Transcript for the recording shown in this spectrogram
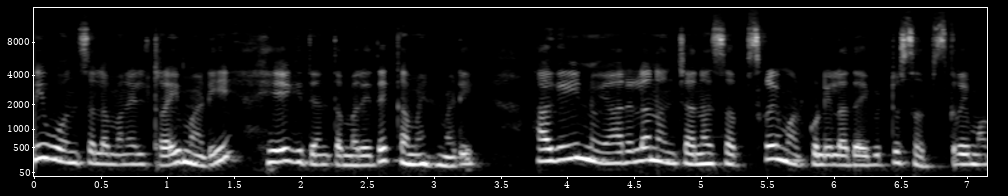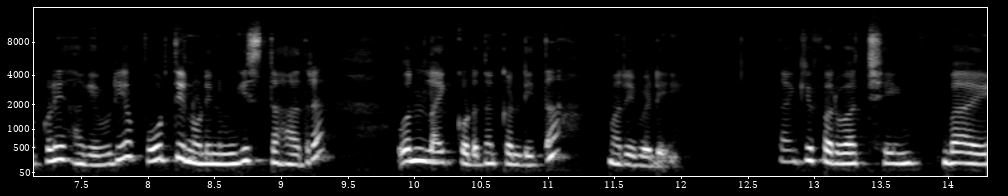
ನೀವು ಒಂದು ಸಲ ಮನೇಲಿ ಟ್ರೈ ಮಾಡಿ ಹೇಗಿದೆ ಅಂತ ಮರೀದೆ ಕಮೆಂಟ್ ಮಾಡಿ. ಹಾಗೆ ಇನ್ನು ಯಾರೆಲ್ಲ ನನ್ನ ಚಾನಲ್ ಸಬ್ಸ್ಕ್ರೈಬ್ ಮಾಡ್ಕೊಂಡಿಲ್ಲ, ದಯವಿಟ್ಟು ಸಬ್ಸ್ಕ್ರೈಬ್ ಮಾಡ್ಕೊಳ್ಳಿ. ಹಾಗೆ ವಿಡಿಯೋ ಪೂರ್ತಿ ನೋಡಿ, ನಿಮ್ಗೆ ಇಷ್ಟ ಆದರೆ ಒಂದು ಲೈಕ್ ಕೊಡೋದನ್ನ ಖಂಡಿತ ಮರಿಬೇಡಿ. Thank you for watching bye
